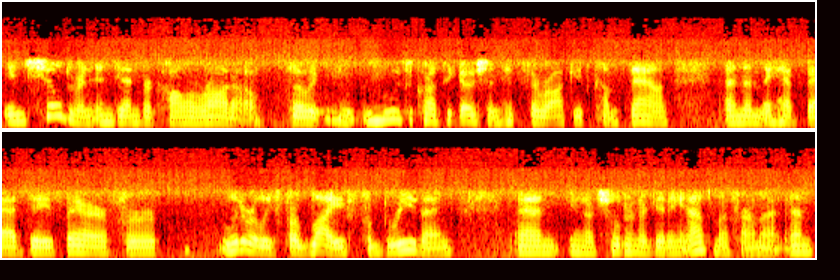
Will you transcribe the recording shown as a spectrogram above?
in children in Denver, Colorado. So it moves across the ocean, hits the Rockies, comes down, and then they have bad days there for literally for life, for breathing, and you know children are getting asthma from it. And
